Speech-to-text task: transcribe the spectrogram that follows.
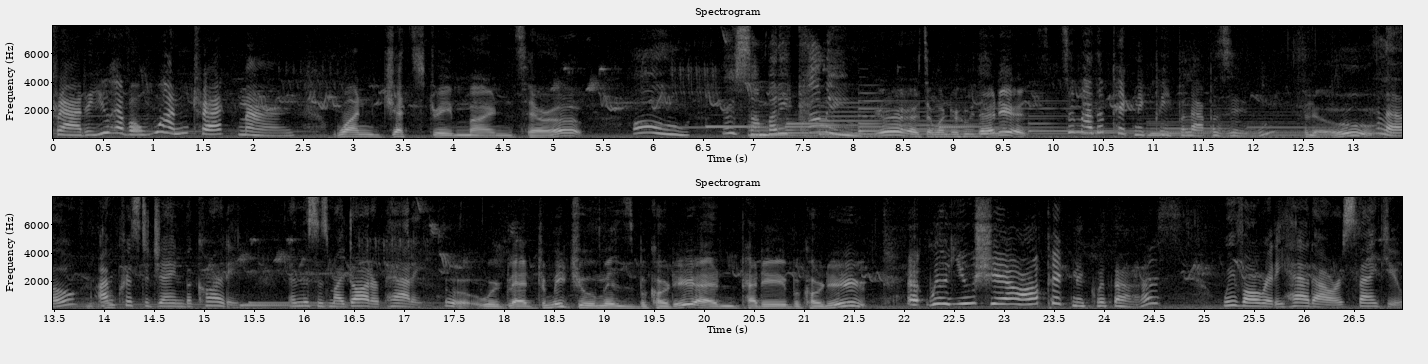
Friday, you have a one-track mind. One jet stream mine, Sara. Oh, there's somebody coming. Yes, I wonder who that is. Some other picnic people, I presume. Hello. Hello, I'm Krista Jane Bacardi, and this is my daughter, Patty. Oh, we're glad to meet you, Ms. Bacardi and Patty Bacardi. Uh, will you share our picnic with us? We've already had ours, thank you,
